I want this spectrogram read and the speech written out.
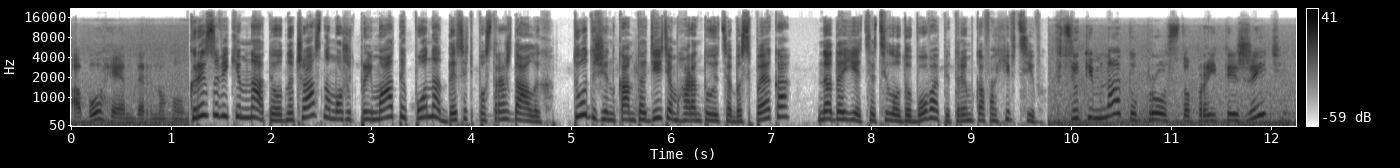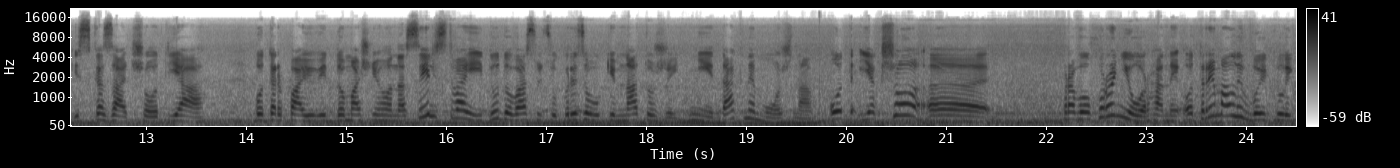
або гендерного. Кризові кімнати одночасно можуть приймати понад 10 постраждалих. Тут жінкам та дітям гарантується безпека, надається цілодобова підтримка фахівців. В цю кімнату просто прийти жити і сказати, що от я потерпаю від домашнього насильства і йду до вас у цю кризову кімнату жити. Ні, так не можна. От якщо е, правоохоронні органи отримали виклик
